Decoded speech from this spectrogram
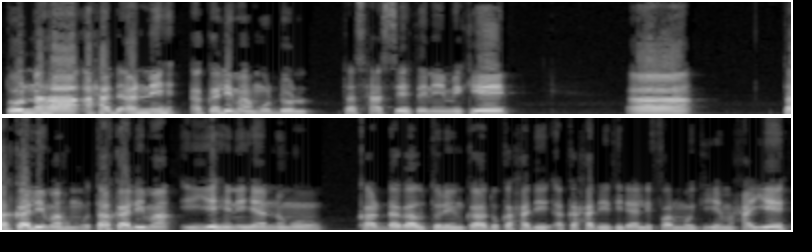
tonnaha axad anih akalimah muddol tas xasehtanemike takalima iyehenihiyannumu kadda galtolinkaadu ka xadiitilali farmoytiyeh maxaye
